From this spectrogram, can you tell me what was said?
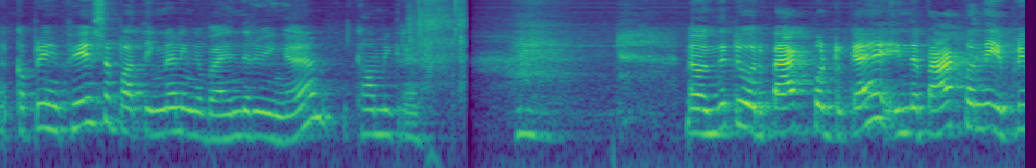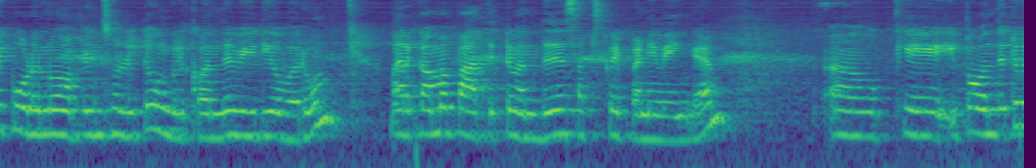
அதுக்கப்புறம் என் ஃபேஸை பார்த்தீங்கன்னா நீங்கள் பயந்துடுவீங்க காமிக்கிறேன். நான் வந்துட்டு ஒரு பேக் போட்டிருக்கேன். இந்த பேக் வந்து எப்படி போடணும் அப்படின்னு சொல்லிட்டு உங்களுக்கு வந்து வீடியோ வரும். மறக்காமல் பார்த்துட்டு வந்து சப்ஸ்கிரைப் பண்ணி வைங்க. ஓகே இப்போ வந்துட்டு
